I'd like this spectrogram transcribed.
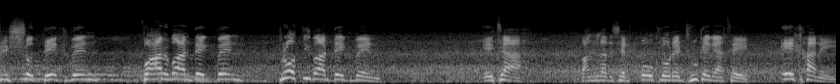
দৃশ্য দেখবেন, বারবার দেখবেন, প্রতিবার দেখবেন। এটা বাংলাদেশের ফোকলোরে ঢুকে গেছে, এখানেই।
